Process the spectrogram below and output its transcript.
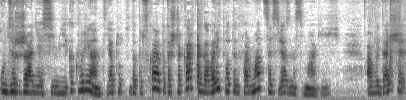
удержания семьи, как вариант. Я тут допускаю, потому что карта говорит, вот информация связана с магией. А вы дальше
